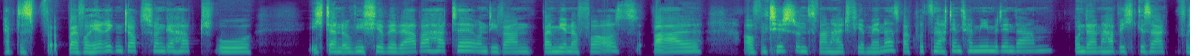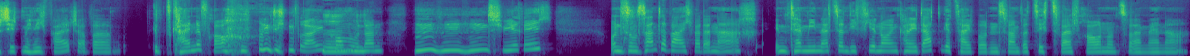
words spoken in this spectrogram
Ich habe das bei vorherigen Jobs schon gehabt, wo ich dann irgendwie vier Bewerber hatte und die waren bei mir in der Vorauswahl auf dem Tisch und es waren halt vier Männer. Es war kurz nach dem Termin mit den Damen. Und dann habe ich gesagt, versteht mich nicht falsch, aber gibt es keine Frauen, die in Frage kommen? Mhm. Und dann, hm, hm, hm, schwierig. Und das Interessante war, ich war danach im Termin, als dann die vier neuen Kandidaten gezeigt wurden. Es waren plötzlich zwei Frauen und zwei Männer.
